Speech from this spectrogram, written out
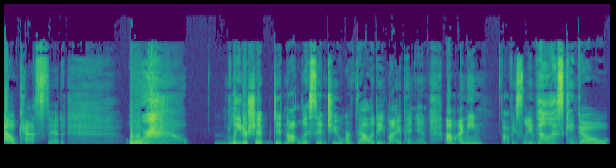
outcasted. Or leadership did not listen to or validate my opinion. Um, I mean, obviously, the list can go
